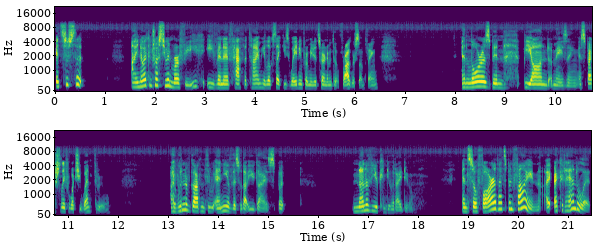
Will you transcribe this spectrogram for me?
It's just that I know I can trust you and Murphy, even if half the time he looks like he's waiting for me to turn him into a frog or something. And Laura's been beyond amazing, especially for what she went through. I wouldn't have gotten through any of this without you guys, but none of you can do what I do. And so far, that's been fine. I, I could handle it.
